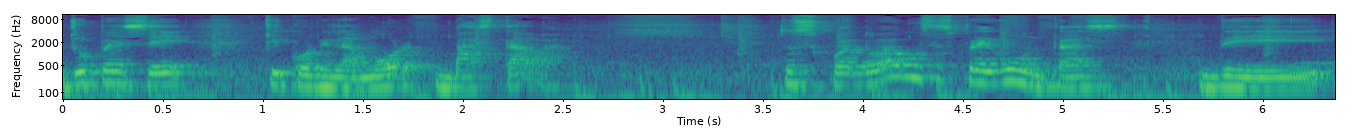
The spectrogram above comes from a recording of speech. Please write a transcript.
Yo pensé que con el amor bastaba. Entonces, cuando hago esas preguntas de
